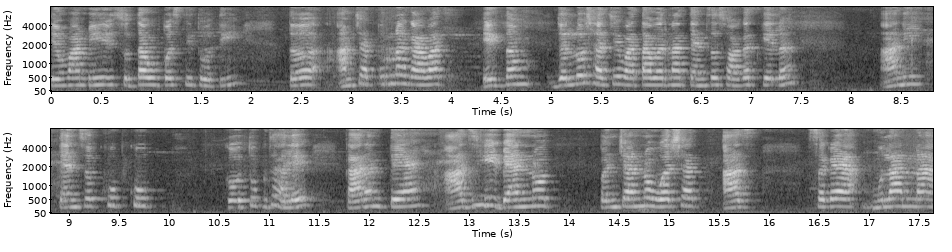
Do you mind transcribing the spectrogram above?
तेव्हा मी सुद्धा उपस्थित होती. तर आमच्या पूर्ण गावात एकदम जल्लोषाचे वातावरणात त्यांचं स्वागत केलं आणि त्यांचं खूप खूप कौतुक झाले. कारण ते आजही ब्याण्णव पंच्याण्णव वर्षात आज सगळ्या मुलांना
